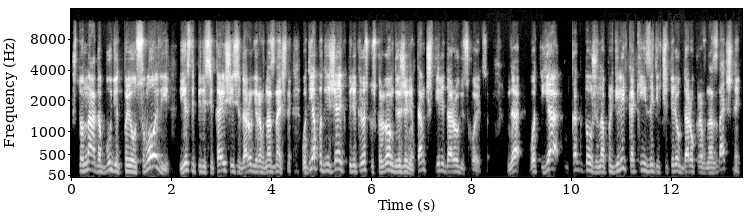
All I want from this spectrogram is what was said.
что надо будет при условии, если пересекающиеся дороги равнозначны. Вот я подъезжаю к перекрестку с круговым движением, там четыре дороги сходятся. Да? Вот я как должен определить, какие из этих четырех дорог равнозначны,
